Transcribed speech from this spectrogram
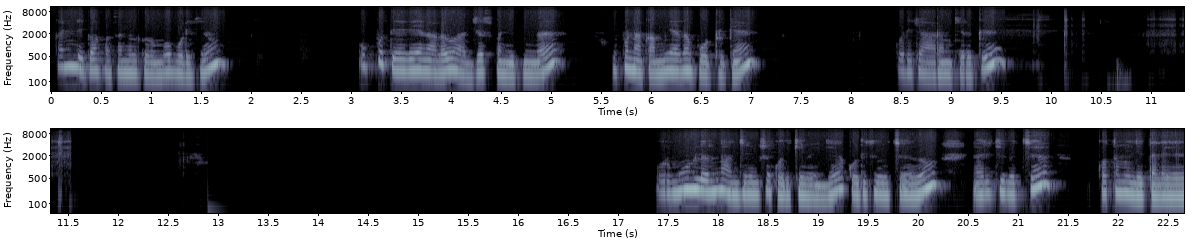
கண்டிப்பாக பசங்களுக்கு ரொம்ப பிடிக்கும். உப்பு தேவையான அளவு அட்ஜஸ்ட் பண்ணிக்கோங்க. உப்பு நான் கம்மியாக தான் போட்டிருக்கேன். கொதிக்க ஆரம்பிச்சிருக்கு. ஒரு மூணுலேருந்து அஞ்சு நிமிஷம் கொதிக்க வைங்க. கொதிக்க வச்சதும் நறுக்கி வச்ச கொத்தமல்லி தலையை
